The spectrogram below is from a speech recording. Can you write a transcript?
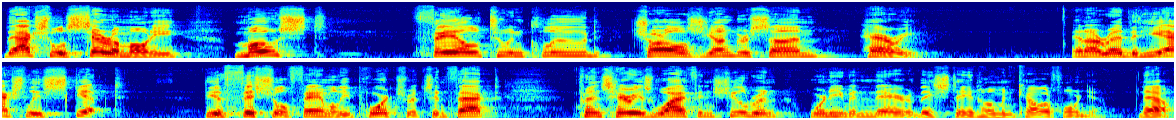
the actual ceremony, most failed to include Charles' younger son, Harry. And I read that he actually skipped the official family portraits. In fact, Prince Harry's wife and children weren't even there, they stayed home in California. Now,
